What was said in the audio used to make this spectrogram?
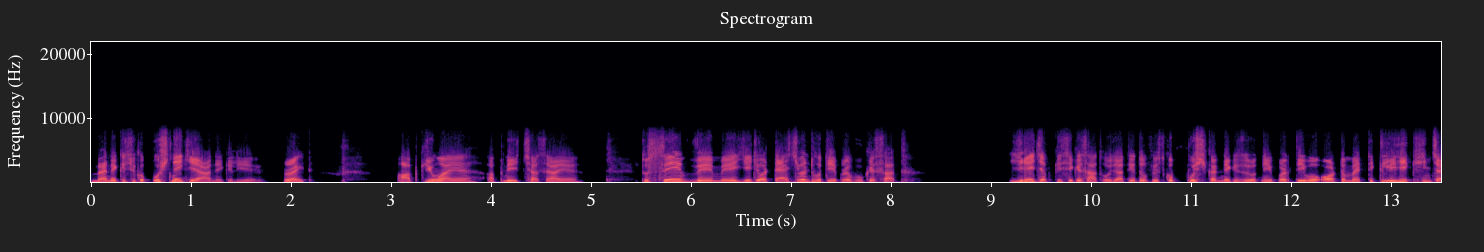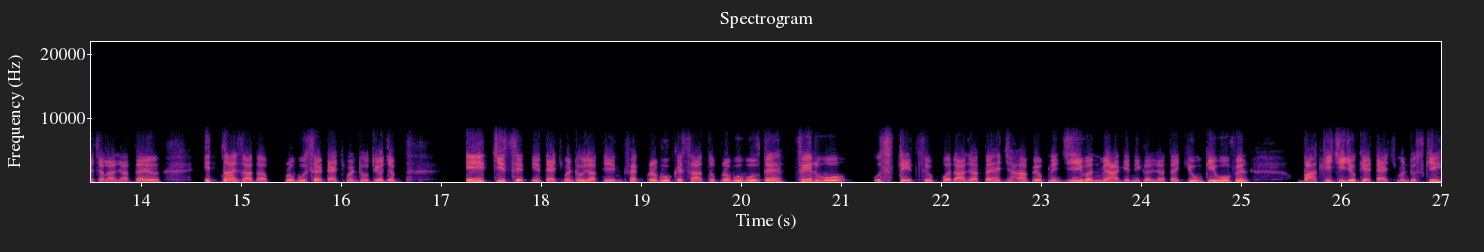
मैंने किसी को पुश नहीं किया आने के लिए राइट आप क्यों आए हैं? अपनी इच्छा से आए हैं। तो सेम वे में ये जो अटैचमेंट होती है प्रभु के साथ, ये जब किसी के साथ हो जाती है तो फिर उसको पुश करने की ज़रूरत नहीं पड़ती, वो ऑटोमेटिकली ही खींचा चला जाता है। इतना ज़्यादा प्रभु से अटैचमेंट होती है। जब एक चीज़ से इतनी अटैचमेंट हो जाती है इनफैक्ट प्रभु के साथ तो प्रभु बोलते हैं, फिर वो उस स्टेज से ऊपर आ जाता है जहाँ पे अपने जीवन में आगे निकल जाता है, क्योंकि वो फिर बाकी चीज़ों की अटैचमेंट उसकी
